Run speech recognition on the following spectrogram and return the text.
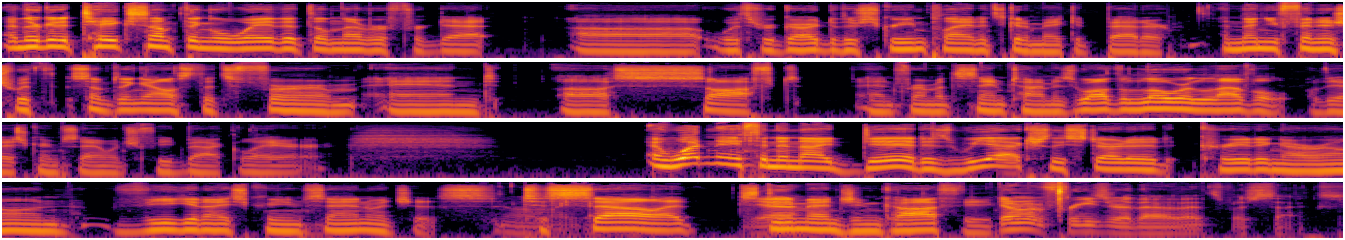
and they're going to take something away that they'll never forget. Uh, with regard to their screenplay, and it's going to make it better. And then you finish with something else that's firm and uh, soft and firm at the same time as well, the lower level of the ice cream sandwich feedback layer. And what Nathan and I did is we actually started creating our own vegan ice cream sandwiches Oh to sell at Steam Yeah. Engine Coffee. You don't have a freezer though. That's what sucks.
